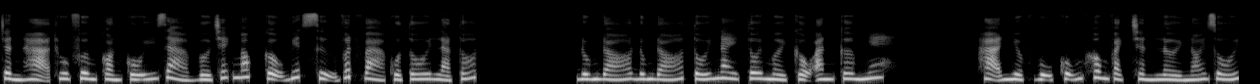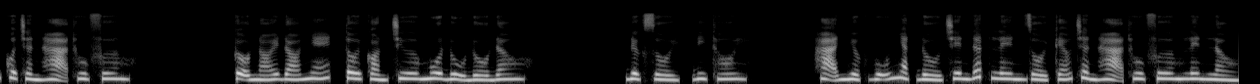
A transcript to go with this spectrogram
Trần Hạ Thu Phương còn cố ý giả vờ trách móc cậu biết sự vất vả của tôi là tốt. Đúng đó đúng đó tối nay tôi mời cậu ăn cơm nhé. Hạ Nhược Vũ cũng không vạch trần lời nói dối của Trần Hạ Thu Phương. Cậu nói đó nhé, tôi còn chưa mua đủ đồ đâu. Được rồi, đi thôi. Hạ Nhược Vũ nhặt đồ trên đất lên rồi kéo Trần Hạ Thu Phương lên lầu.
